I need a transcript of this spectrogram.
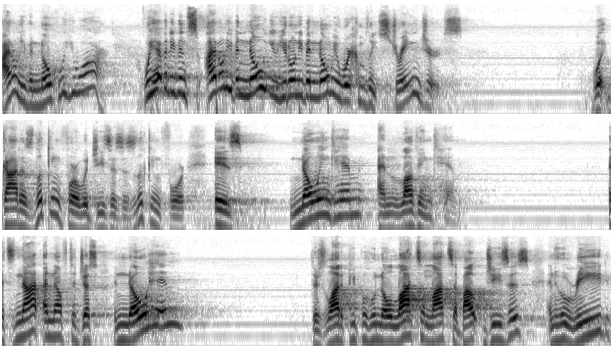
I don't even know who you are. We haven't even, I don't even know you. You don't even know me. We're complete strangers. What God is looking for, what Jesus is looking for, is knowing Him and loving Him. It's not enough to just know Him. There's a lot of people who know lots and lots about Jesus and who read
